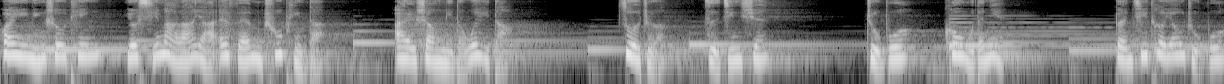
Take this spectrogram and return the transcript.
欢迎您收听由喜马拉雅 FM 出品的《爱上你的味道》，作者紫金轩，主播空无的念。本期特邀主播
